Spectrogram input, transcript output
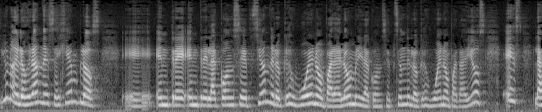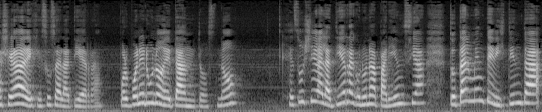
Y uno de los grandes ejemplos eh, entre, entre la concepción de lo que es bueno para el hombre y la concepción de lo que es bueno para Dios es la llegada de Jesús a la tierra, por poner uno de tantos, ¿no? Jesús llega a la tierra con una apariencia totalmente distinta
